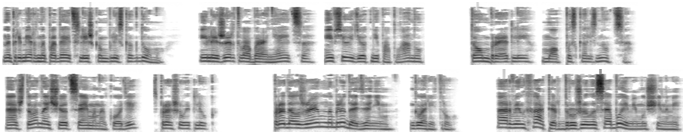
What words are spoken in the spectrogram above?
Например, нападает слишком близко к дому. Или жертва обороняется, и все идет не по плану. Том Брэдли мог поскользнуться. «А что насчет Саймона Коди?» – спрашивает Люк. «Продолжаем наблюдать за ним», – говорит Ру. Арвин Харпер дружила с обоими мужчинами,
